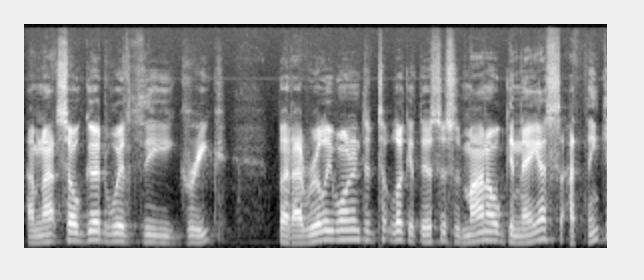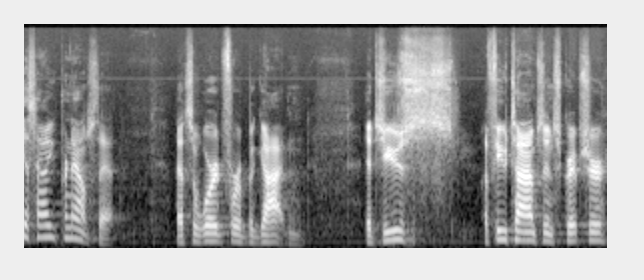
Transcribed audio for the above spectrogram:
I'm not so good with the Greek, but I really wanted to look at this. This is monogenes, I think is how you pronounce that. That's a word for begotten. It's used a few times in Scripture,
